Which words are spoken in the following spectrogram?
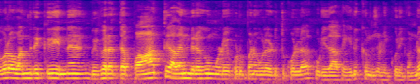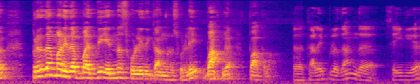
எவ்வளோ வந்திருக்கு என்ன விவரத்தை பார்த்து அதன் பிறகு உங்களுடைய கொடுப்பனவுகளை எடுத்துக்கொள்ளக்கூடியதாக இருக்குன்னு சொல்லி கூறிக்கொண்டு பிரதமர் இதை பற்றி என்ன சொல்லியிருக்காங்கன்னு சொல்லி வாங்க பார்க்கலாம். தலைப்பில் தான் இந்த செய்தியை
